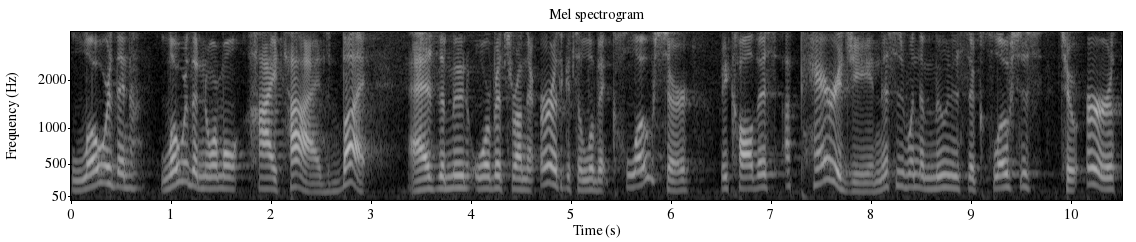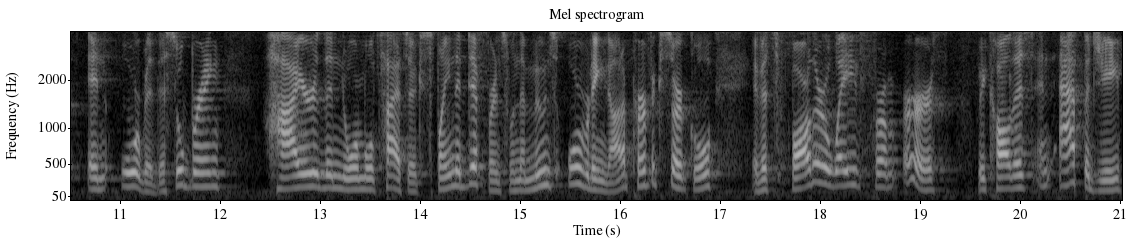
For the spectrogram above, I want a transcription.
lower than, lower than normal high tides. But as the moon orbits around the Earth, gets a little bit closer, we call this a perigee. And this is when the moon is the closest to Earth in orbit. This will bring higher than normal tide. So explain the difference. When the moon's orbiting, not a perfect circle, if it's farther away from Earth, we call this an apogee,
